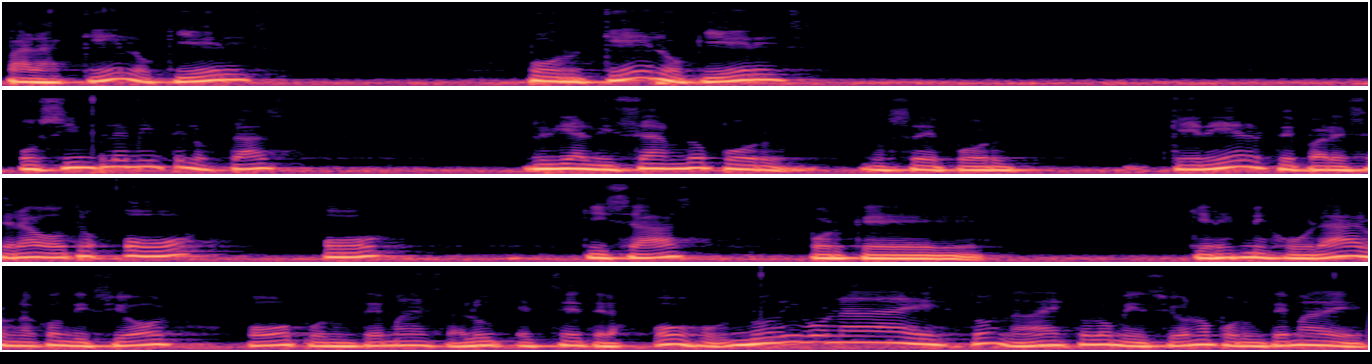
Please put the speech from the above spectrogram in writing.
¿Para qué lo quieres? ¿Por qué lo quieres? ¿O simplemente lo estás realizando por, no sé, por quererte parecer a otro o, o quizás porque quieres mejorar una condición o por un tema de salud, etcétera. Ojo, no digo nada de esto, nada de esto lo menciono por un tema de,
